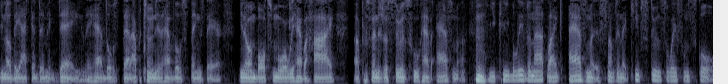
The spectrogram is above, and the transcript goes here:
you know the academic day they have those that opportunity to have those things there you know in baltimore we have a high uh, percentage of students who have asthma hmm. you, can you believe it or not like asthma is something that keeps students away from school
